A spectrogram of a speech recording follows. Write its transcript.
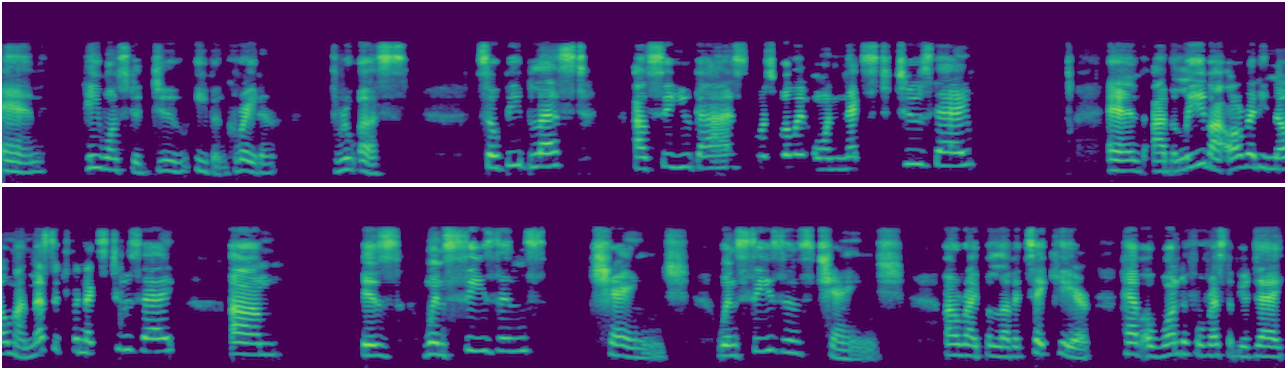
And he wants to do even greater through us. So be blessed. I'll see you guys, Lord's willing, on next Tuesday. And I believe I already know my message for next Tuesday um, is when seasons change. When seasons change. All right, beloved, take care. Have a wonderful rest of your day,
